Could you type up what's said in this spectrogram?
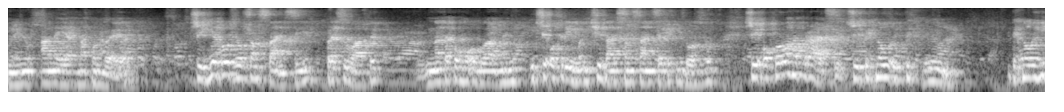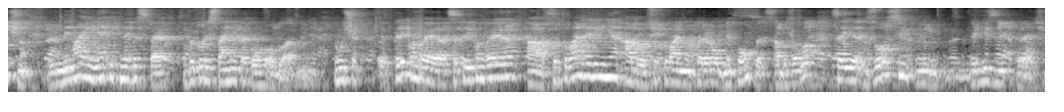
лінію, а не як на конвейер, чи є дозвіл санстанції працювати на такому обладнанні, і чи отримає, і чи дасть санстанція такий дозвіл, чи охорона праці, чи технолог... тех- технологічно немає ніяких небезпек в використанні такого обладнання. Тому що е, три конвейера це три конвейери, а сортувальна лінія або сортувально-переробний комплекс, або завод це є зовсім різні речі.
